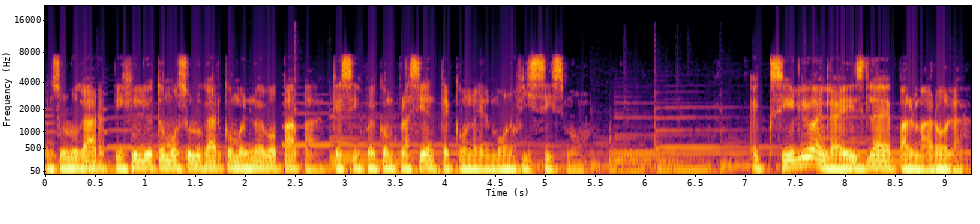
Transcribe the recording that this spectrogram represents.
En su lugar, Vigilio tomó su lugar como el nuevo papa, que sí fue complaciente con el monofisismo. Exilio en la isla de Palmarola.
